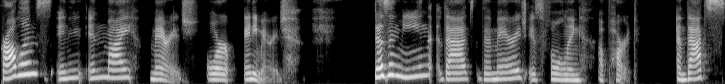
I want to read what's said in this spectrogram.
Problems in in my marriage or any marriage doesn't mean that the marriage is falling apart and that's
